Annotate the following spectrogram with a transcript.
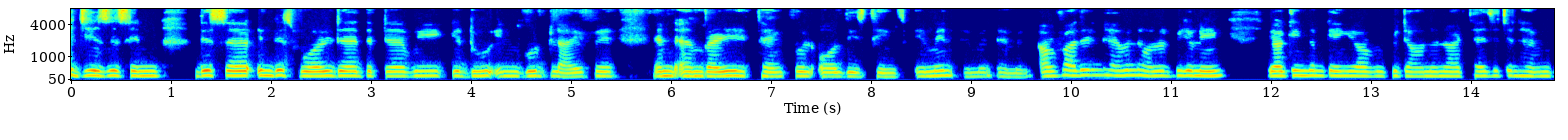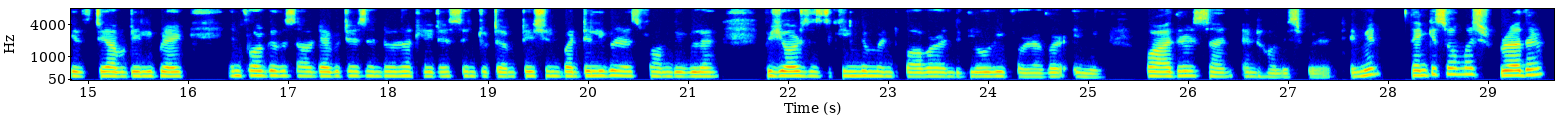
jesus in this uh, in this world uh, that uh, we do in good life uh, and i'm very thankful all these things. Amen amen amen. Our father in heaven hallowed be your name. Your kingdom came your will be done on earth as it in heaven. Gives day our daily bread and forgive us our debtors and do not lead us into temptation but deliver us from the evil for yours is the kingdom and power and the glory forever. Amen. Father son and holy spirit. Amen. Thank you so much brother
